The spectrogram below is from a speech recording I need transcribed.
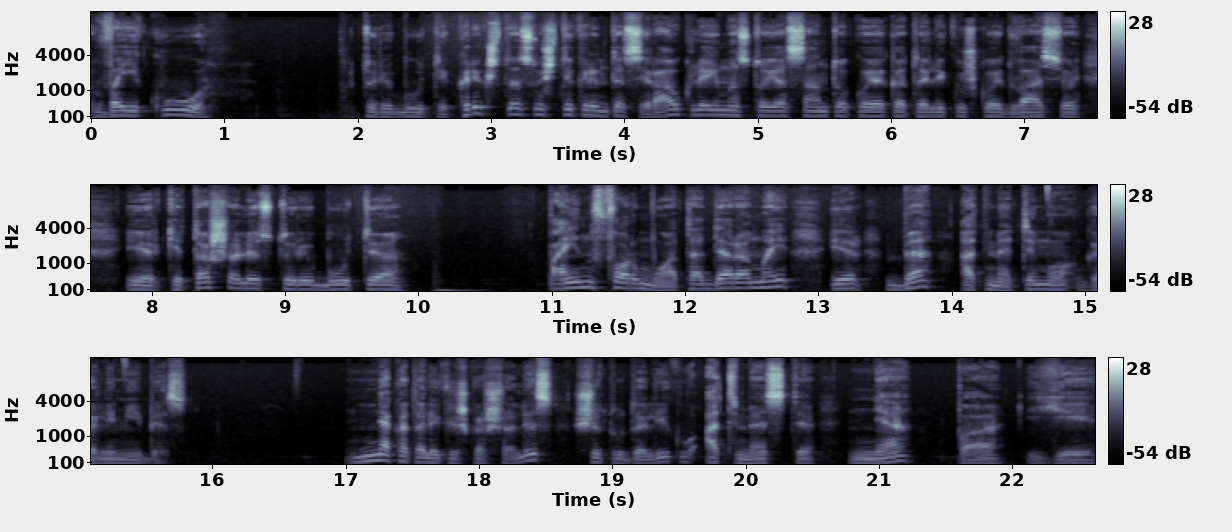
Vaikų turi būti krikštas užtikrintas ir auklėjimas toje santokoje katalikiškoje dvasioje ir kita šalis turi būti painformuota deramai ir be atmetimo galimybės nekatalikiška šalis šitų dalykų atmesti nepajėgi.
